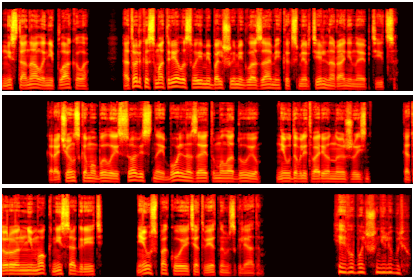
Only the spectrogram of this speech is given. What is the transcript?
не стонала, не плакала, а только смотрела своими большими глазами, как смертельно раненая птица. Карачунскому было и совестно, и больно за эту молодую, неудовлетворенную жизнь, которую он не мог ни согреть, не успокоить ответным взглядом. «Я его больше не люблю»,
